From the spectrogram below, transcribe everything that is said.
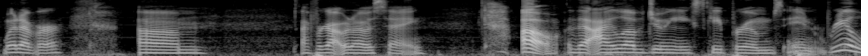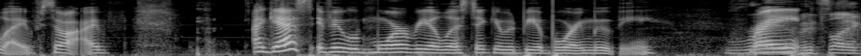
whatever. Um, I forgot what I was saying. Oh, that I love doing escape rooms in real life. So I've, I guess if it were more realistic, it would be a boring movie. Right. If It's like,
